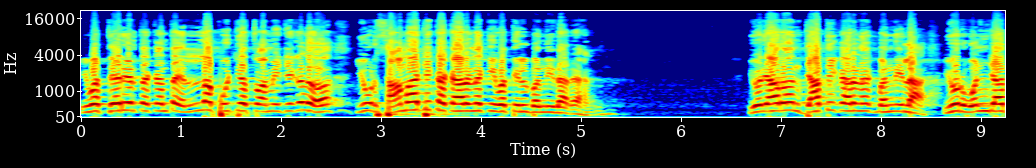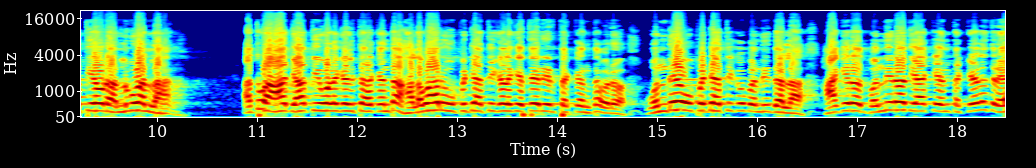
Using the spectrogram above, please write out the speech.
ಇವತ್ತು ಸೇರಿರ್ತಕ್ಕಂಥ ಎಲ್ಲ ಪೂಜ್ಯ ಸ್ವಾಮೀಜಿಗಳು ಇವರು ಸಾಮಾಜಿಕ ಕಾರಣಕ್ಕೆ ಇವತ್ತಿಲ್ಲಿ ಬಂದಿದ್ದಾರೆ. ಇವ್ರು ಯಾರೋ ಒಂದು ಜಾತಿ ಕಾರಣಕ್ಕೆ ಬಂದಿಲ್ಲ. ಇವ್ರು ಒಂದು ಜಾತಿಯವರು ಅಲ್ವೂ ಅಲ್ಲ. ಅಥವಾ ಆ ಜಾತಿ ಒಳಗಿರ್ತಕ್ಕಂಥ ಹಲವಾರು ಉಪಜಾತಿಗಳಿಗೆ ಸೇರಿರ್ತಕ್ಕಂಥವರು ಒಂದೇ ಉಪಜಾತಿಗೂ ಬಂದಿದ್ದಲ್ಲ. ಹಾಗಿರೋದು ಬಂದಿರೋದು ಯಾಕೆ ಅಂತ ಕೇಳಿದ್ರೆ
